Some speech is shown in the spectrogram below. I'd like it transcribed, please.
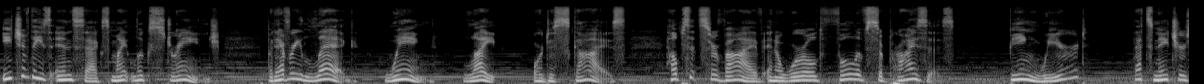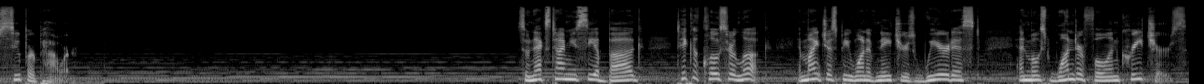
Each of these insects might look strange, but every leg, wing, light, or disguise helps it survive in a world full of surprises. Being weird? That's nature's superpower. So, next time you see a bug, take a closer look It might just be one of nature's weirdest and most wonderful in creatures.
